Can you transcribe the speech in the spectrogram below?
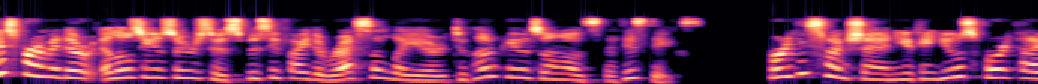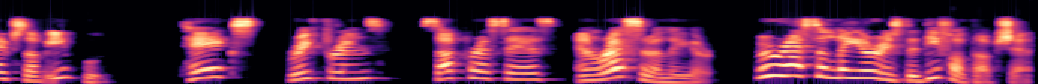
This parameter allows users to specify the raster layer to compute zonal statistics. For this function, you can use four types of input, text, reference, subprocess, and raster layer, where raster layer is the default option.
